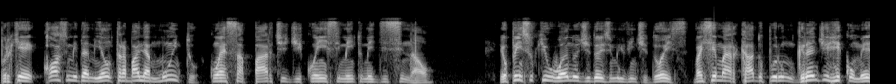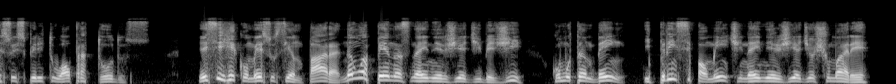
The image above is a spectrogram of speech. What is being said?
porque Cosme Damião trabalha muito com essa parte de conhecimento medicinal. Eu penso que o ano de 2022 vai ser marcado por um grande recomeço espiritual para todos. Esse recomeço se ampara não apenas na energia de Ibeji, como também e principalmente na energia de Oxumaré.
